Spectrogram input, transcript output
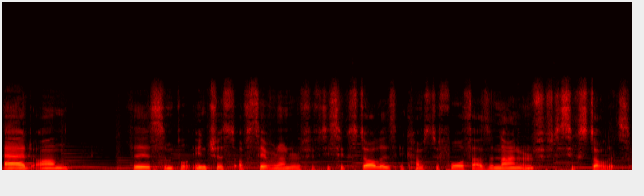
add on the simple interest of $756, it comes to $4,956.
